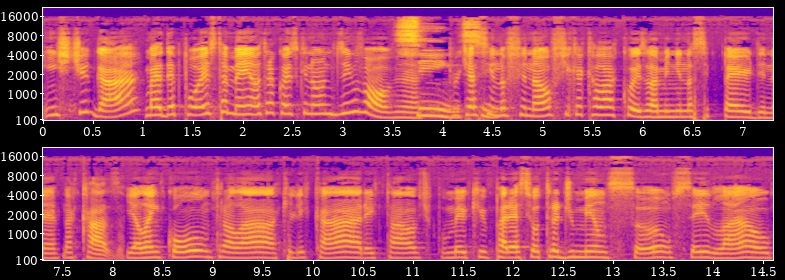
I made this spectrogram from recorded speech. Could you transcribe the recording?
instigar, mas depois também é outra coisa que não desenvolve, né? Sim. Porque assim, sim. assim, no final fica aquela coisa, a menina se perde, né, na casa. E ela encontra lá aquele cara e tal, tipo, meio que parece outra dimensão, sei lá, ou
